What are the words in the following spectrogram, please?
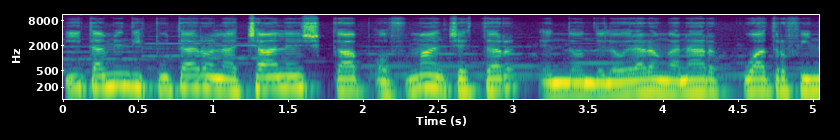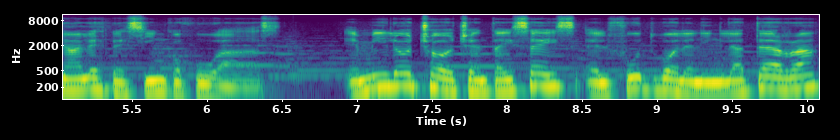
y también disputaron la Challenge Cup of Manchester en donde lograron ganar cuatro finales de cinco jugadas. En 1886 el fútbol en Inglaterra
